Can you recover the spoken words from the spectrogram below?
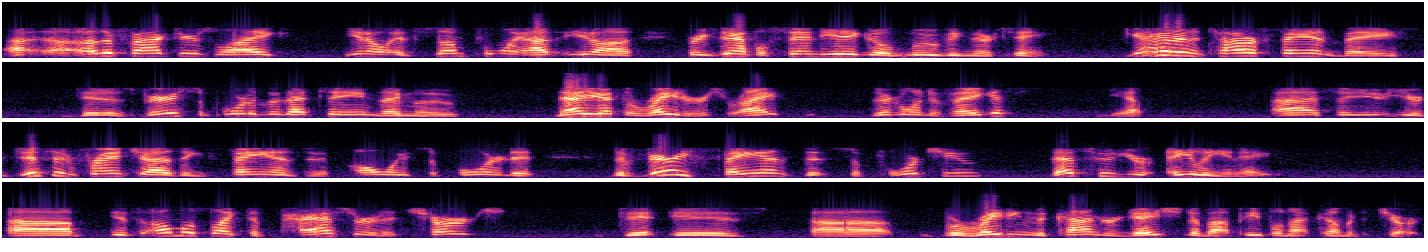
Uh, other factors like you know, at some point, I, you know, for example, San Diego moving their team. You got an entire fan base that is very supportive of that team. They moved. Now you got the Raiders, right? They're going to Vegas. Yep. Uh, so you, you're disenfranchising fans that have always supported it. The very fans that support you, that's who you're alienating. Uh, it's almost like the pastor at a church that is uh, berating the congregation about people not coming to church.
